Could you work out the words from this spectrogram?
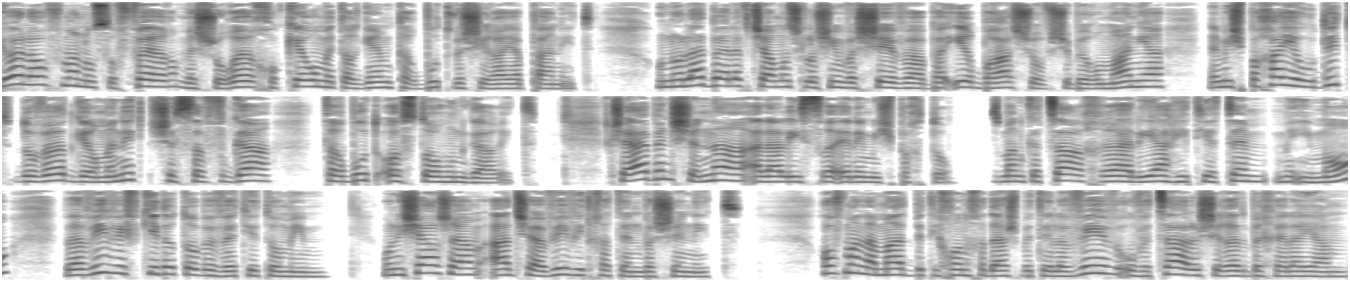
יואל הופמן הוא סופר, משורר, חוקר ומתרגם תרבות ושירה יפנית. הוא נולד ב-1937 בעיר ברשוב שברומניה, למשפחה יהודית דוברת גרמנית שספגה תרבות אוסטרו-הונגרית. כשהיה בן שנה עלה לישראל עם משפחתו. זמן קצר אחרי העלייה התייתם מאימו, ואביו הפקיד אותו בבית יתומים. הוא נשאר שם עד שאביו התחתן בשנית. הופמן למד בתיכון חדש בתל אביב, ובצה"ל שירת בחיל הים.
